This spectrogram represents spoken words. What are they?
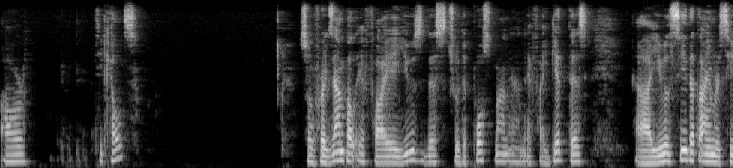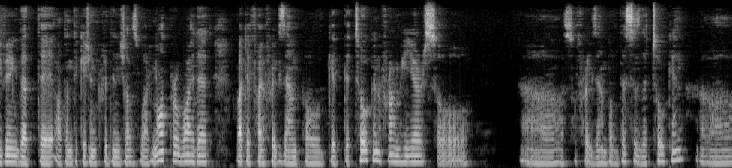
articles. So for example if I use this through the postman and if I get this uh, you will see that I am receiving that the authentication credentials were not provided. But if I for example get the token from here so uh, so for example this is the token uh,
